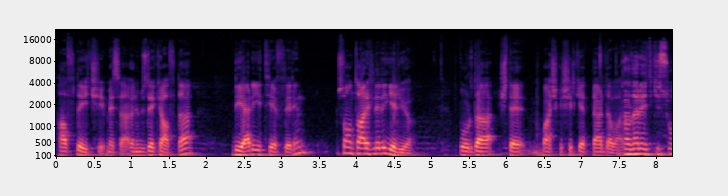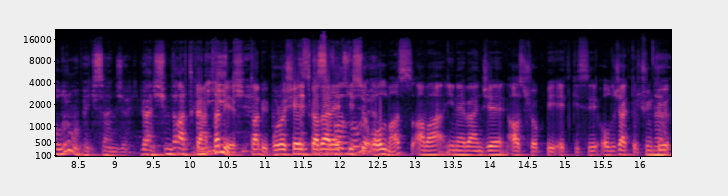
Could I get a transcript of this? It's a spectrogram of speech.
hafta içi mesela önümüzdeki hafta diğer ETF'lerin son tarihleri geliyor. Burada işte başka şirketler de var. Bu kadar etkisi olur mu peki sence? Yani şimdi artık yani hani tabii, ilk tabii Proşehir kadar etkisi olmaz ama yine bence az çok bir etkisi olacaktır. Çünkü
